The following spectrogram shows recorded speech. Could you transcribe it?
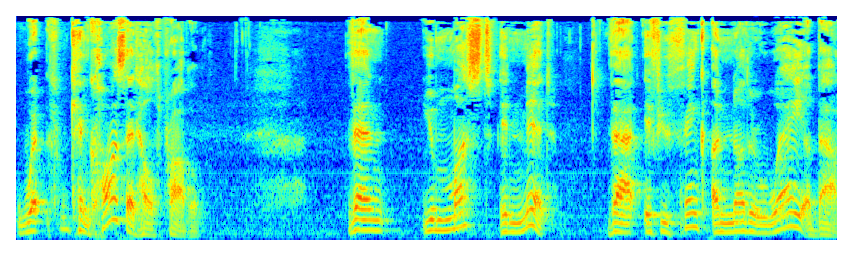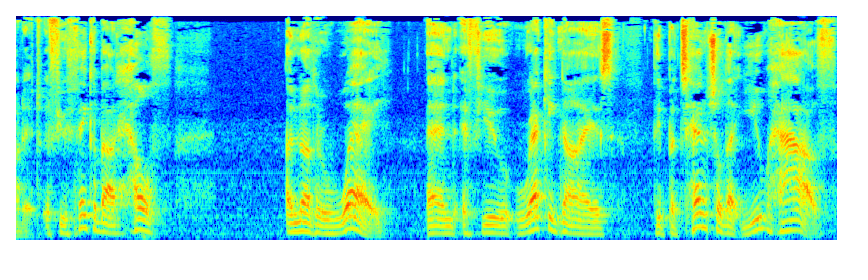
what can cause that health problem, then you must admit that if you think another way about it, if you think about health another way, and if you recognize the potential that you have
